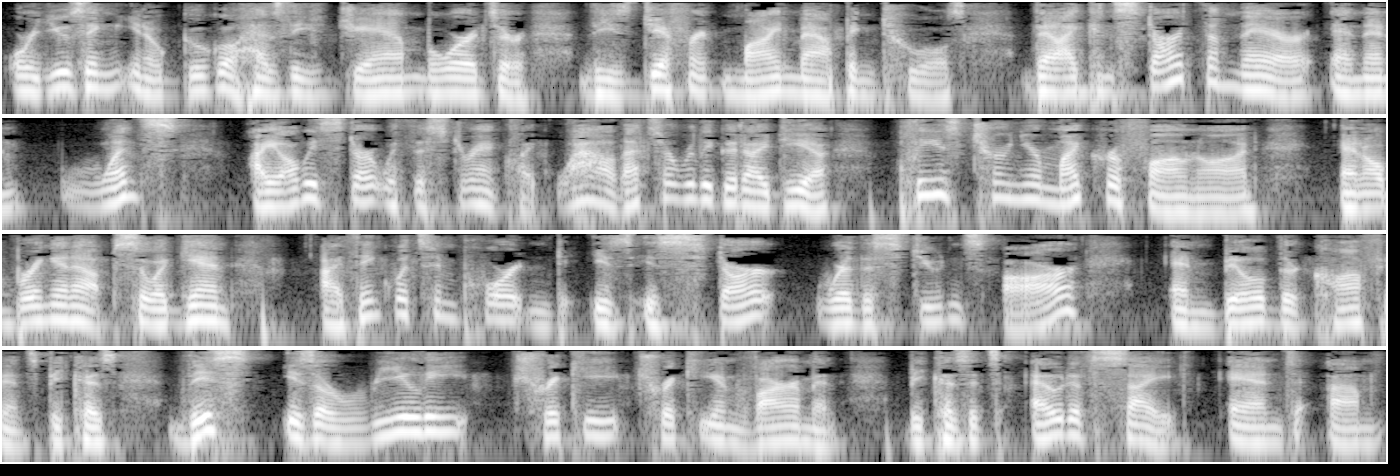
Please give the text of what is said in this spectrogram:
or using, you know, Google has these Jamboards or these different mind mapping tools that I can start them there. And then once I always start with the strength, like, wow, that's a really good idea. Please turn your microphone on and I'll bring it up. So again, I think what's important is, is start where the students are and build their confidence because this is a really tricky, tricky environment because it's out of sight and um,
